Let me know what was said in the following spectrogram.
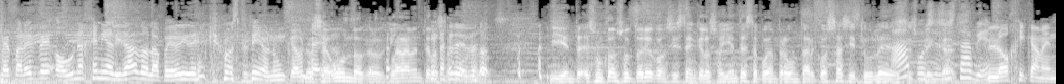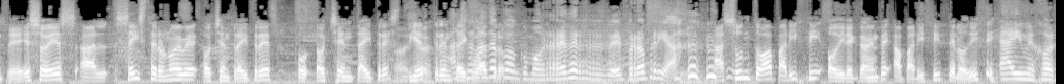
me parece o una genialidad o la peor idea que hemos tenido nunca. Lo segundo, que claramente lo segundo. dos. Y es un consultorio, consiste en que los oyentes te pueden preguntar cosas y tú les Ah, explicas. pues eso está bien. Lógicamente, eso es al 609 83 o- 83 Ah, ya. 10 Ha sonado 34. con como rever eh, propia. Asunto a Parisi o directamente a Parisi te lo dice. Ahí mejor.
